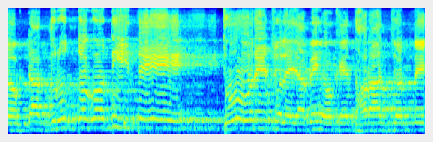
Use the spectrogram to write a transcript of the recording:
লোকটা দ্রুত গতিতে দৌড়ে চলে যাবে ওকে ধরার জন্যে।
